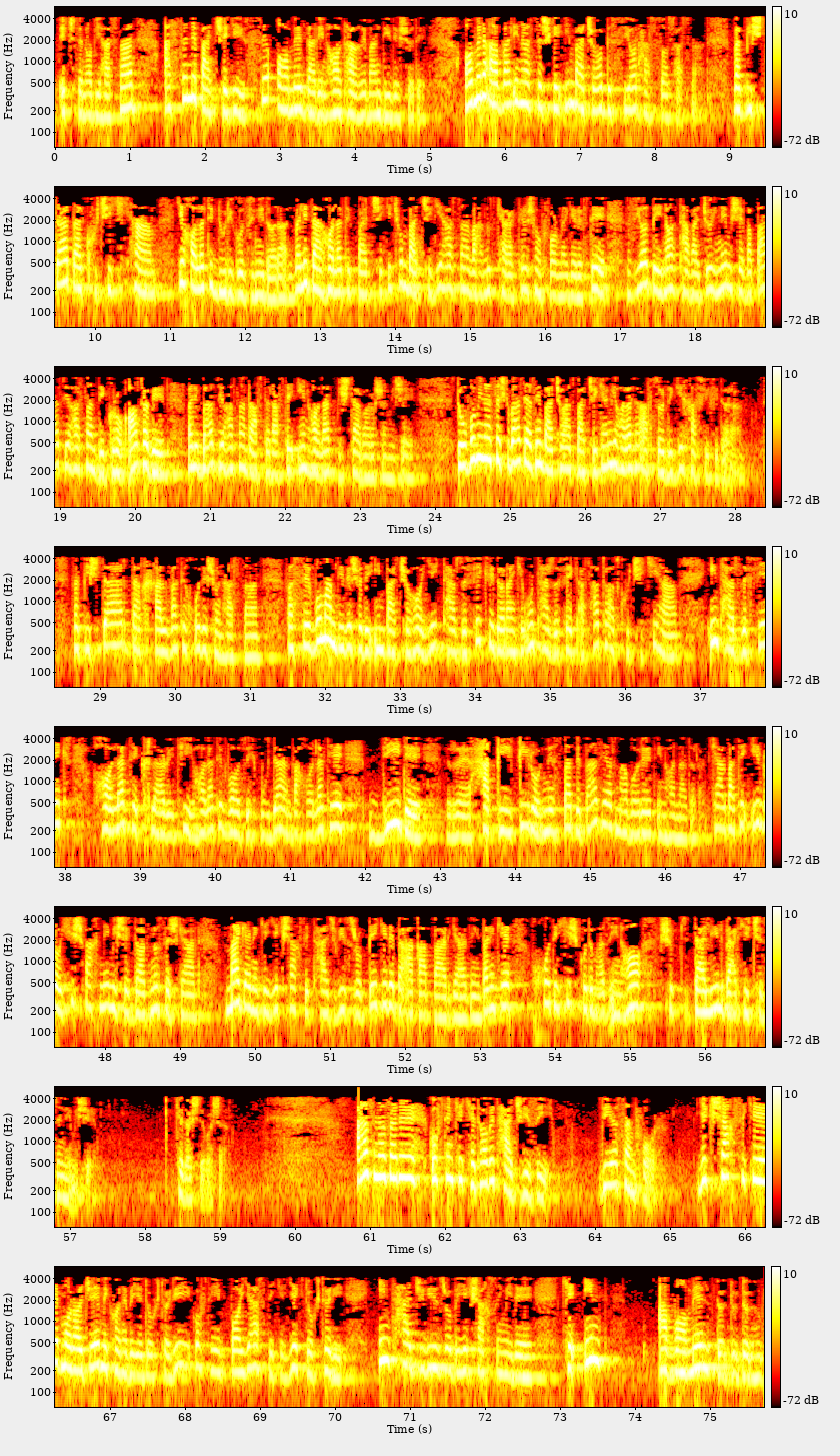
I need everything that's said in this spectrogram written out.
اجتنابی هستند از سن بچگی سه عامل در اینها تقریبا دیده شده. عامل اول این هستش که این بچه ها بسیار حساس هستند و بیشتر در کوچیکی هم یه حالت دوری گزینی دارن. ولی در حالت بچگی چون بچگی هستن و هنوز کرکترشون فرم نگرفته زیاد به اینا توجهی نمیشه و بعضی هستن of it ولی بعضی هستن رفته رفته این حالت بیشتر براشون میشه. دوم این هستش که بعضی از این بچه ها از بچگی هم یه حالت افسردگی خفیفی دارن. و بیشتر در خلوت خودشون هستن. و سوم هم دیده شده این بچه ها یک طرز فکری دارن که اون طرز فکر از حتی از کوچیکی هم این طرز فکر حالت کلاریتی حالت واضح بودن و حالت دید حقیقی رو نسبت به بعضی از موارد اینها ندارن. که البته این رو هیچ وقت نمیشه داگنوسش کرد مگر اینکه یک شخصی تجویز رو بگیره به عقب برگردیم برای اینکه خود هیچ کدوم از اینها دلیل بر هیچ چیزی نمیشه. که داشته باشن. از نظر گفتیم که کتاب تجویزی DSM-4 یک شخصی که مراجعه می‌کنه به یه دکتری گفتیم بایستی که یک دکتری این تجویز رو به یک شخصی میده که این عوامل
